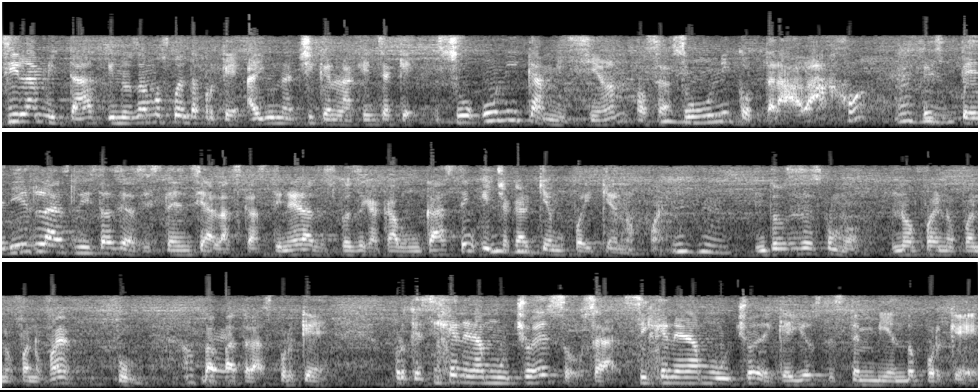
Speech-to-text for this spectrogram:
sí. la mitad, y nos damos cuenta porque hay una chica en la agencia que su única misión, o sea, su único trabajo es pedir las listas de asistencia a las castineras después de que acaba un casting y checar quién fue y quién no fue. Entonces es como, no fue, no fue, no fue, no fue, pum, va para atrás. ¿Por qué? porque sí genera mucho eso, o sea, sí genera mucho de que ellos te estén viendo porque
